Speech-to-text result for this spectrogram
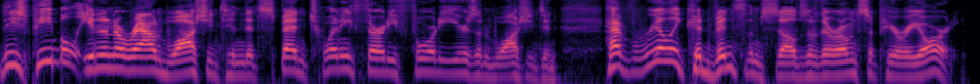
These people in and around Washington that spend 20, 30, 40 years in Washington have really convinced themselves of their own superiority.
